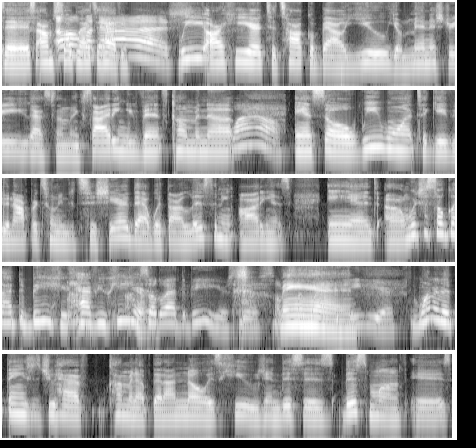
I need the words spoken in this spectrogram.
sis. I'm so Oh glad to have you. We are here to talk about you, your ministry. You got some exciting events coming up. Wow. And so we want to give you an opportunity to share that with our listening audience. And um, we're just so glad to be here, have you here. I'm so glad to be here, sis. I'm so glad Man. to be here. One of the things that you have coming up that I know is huge, and this is this month is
